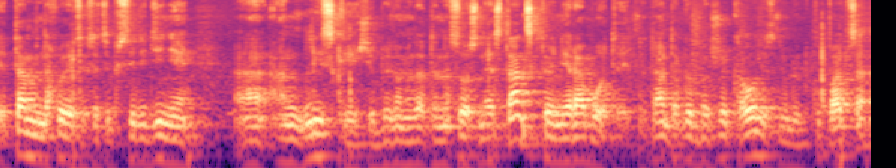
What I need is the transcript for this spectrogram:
и там находится, кстати, посередине э, английская еще насосная станция, которая не работает. И там такой большой колодец, не будет купаться.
